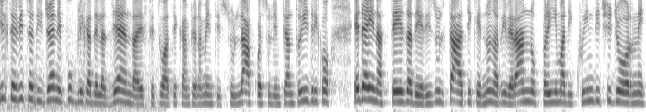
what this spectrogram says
Il servizio di igiene pubblica dell'azienda ha effettuato i campionamenti sull'acqua e sull'impianto idrico ed è in attesa dei risultati che non arriveranno prima di 15 giorni.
